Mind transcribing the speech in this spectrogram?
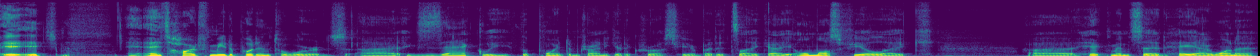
it, it it's hard for me to put into words uh, exactly the point I'm trying to get across here, but it's like I almost feel like uh, Hickman said, "Hey, I want to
